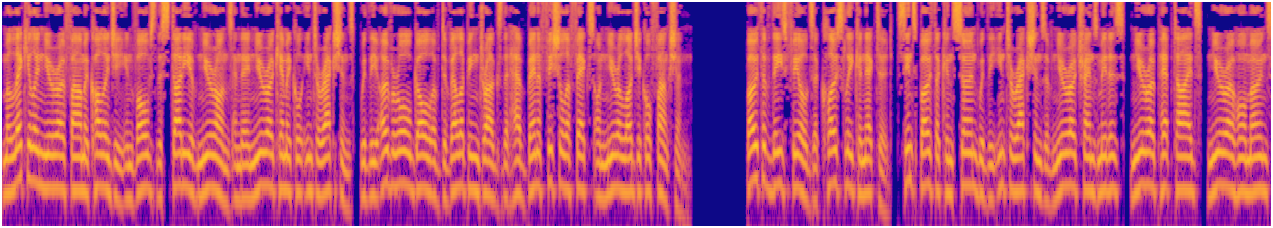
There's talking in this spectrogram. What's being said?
Molecular neuropharmacology involves the study of neurons and their neurochemical interactions, with the overall goal of developing drugs that have beneficial effects on neurological function. Both of these fields are closely connected, since both are concerned with the interactions of neurotransmitters, neuropeptides, neurohormones,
